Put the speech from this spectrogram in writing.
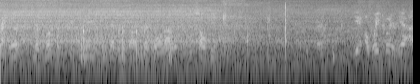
Crank it up, let it run for fifty days, get that, uh, fresh water out of it, and salty. Yeah, a way clear. Yeah, uh,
